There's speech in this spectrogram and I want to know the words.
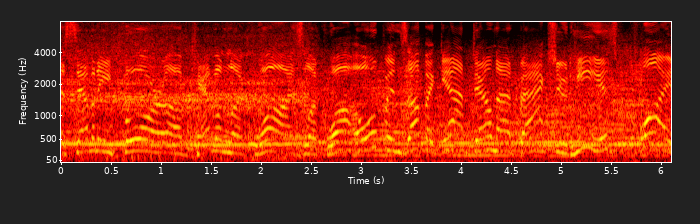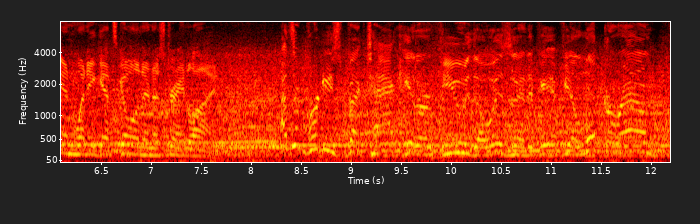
The 74 of Kevin Lacroix. Lacroix opens up a gap down that back chute. He is flying when he gets going in a straight line. That's a pretty spectacular view, though, isn't it? If you, if you look around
